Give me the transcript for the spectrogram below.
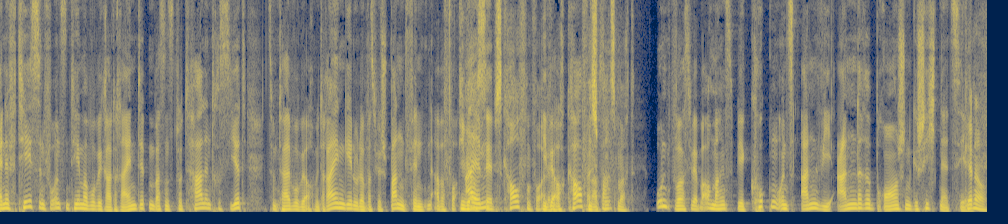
NFTs sind für uns ein Thema, wo wir gerade reindippen, was uns total interessiert, zum Teil, wo wir auch mit reingehen oder was wir spannend finden, aber vor Die wir allem auch selbst kaufen vor allem. die wir auch kaufen. Was. Spaß macht. Und was wir aber auch machen, ist, wir gucken uns an, wie andere Branchen Geschichten erzählen. Genau.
